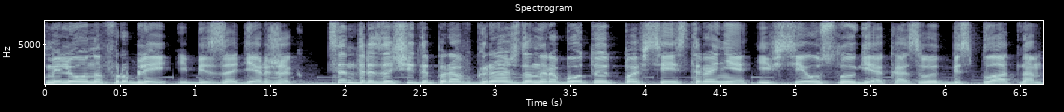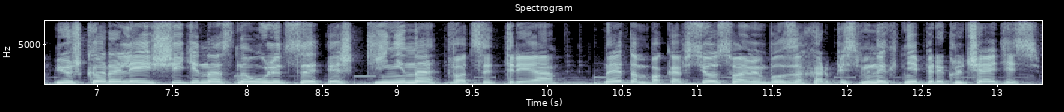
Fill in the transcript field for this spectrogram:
миллионов рублей и без задержек. Центры защиты прав граждан работают по всей стране, и все услуги услуги оказывают бесплатно. Южкар-Оле ищите нас на улице Эшкинина, 23А. На этом пока все. С вами был Захар Письменных. Не переключайтесь.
